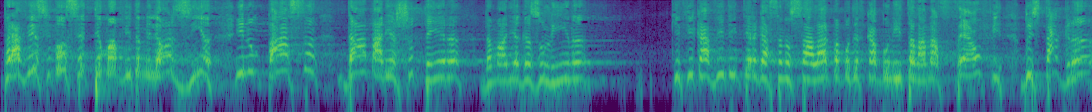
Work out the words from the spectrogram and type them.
para ver se você tem uma vida melhorzinha e não passa da Maria Chuteira, da Maria Gasolina, que fica a vida inteira gastando salário para poder ficar bonita lá na selfie do Instagram.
